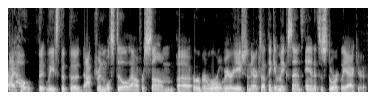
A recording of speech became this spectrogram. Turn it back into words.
I hope at least that the doctrine will still allow for some uh, urban rural variation there because I think it makes sense and it's historically accurate.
